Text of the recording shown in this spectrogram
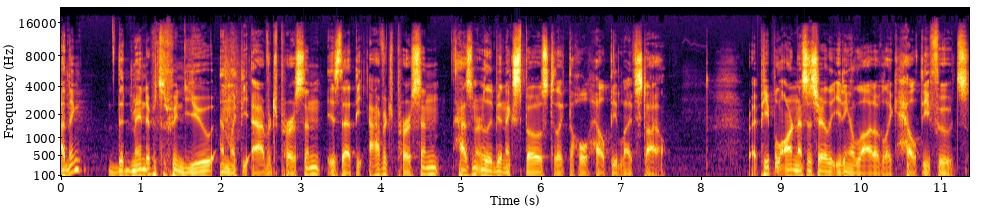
I think the main difference between you and like the average person is that the average person hasn't really been exposed to like the whole healthy lifestyle. Right? People aren't necessarily eating a lot of like healthy foods.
